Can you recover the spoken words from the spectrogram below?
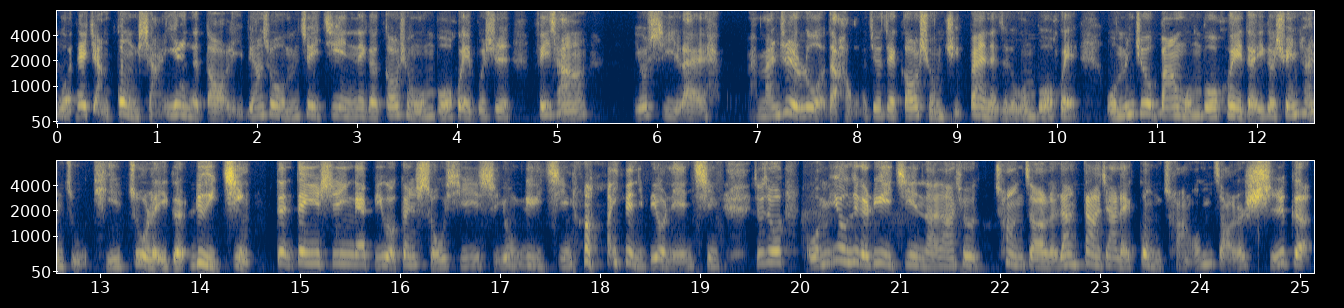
我在讲共享一样的道理。比方说，我们最近那个高雄文博会不是非常有史以来还蛮热络的，哈，就在高雄举办的这个文博会，我们就帮文博会的一个宣传主题做了一个滤镜。邓邓医师应该比我更熟悉使用滤镜，因为你比我年轻。就是说，我们用这个滤镜呢，然后就创造了让大家来共创。我们找了十个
